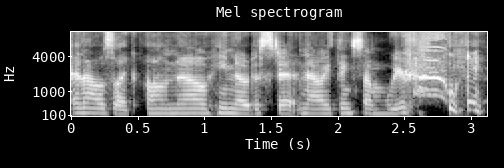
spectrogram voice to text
And I was like, oh no, he noticed it. Now he thinks I'm weird. like,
